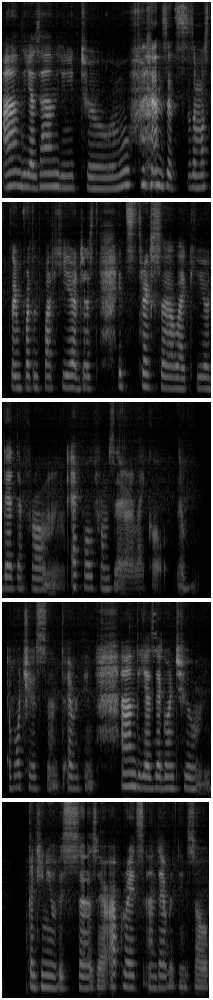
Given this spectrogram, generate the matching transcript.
And yeah then you need to move. And that's the most important part here. Just it extracts uh, like your data from apple from their like uh, watches and everything. And yes they're going to continue with uh, their upgrades and everything. So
